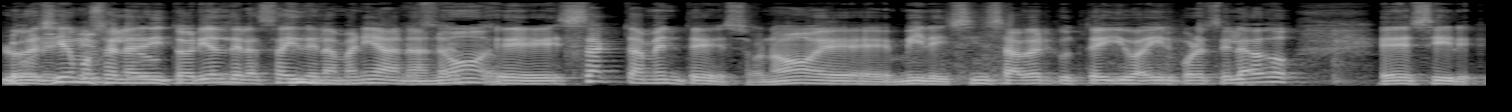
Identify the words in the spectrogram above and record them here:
Lo decíamos en la editorial de las 6 de la mañana, ¿no? Eh, exactamente eso, ¿no? Eh, mire, y sin saber que usted iba a ir por ese lado, es decir,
